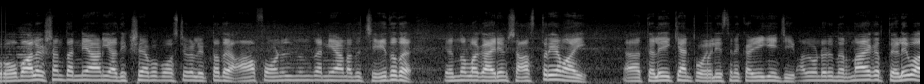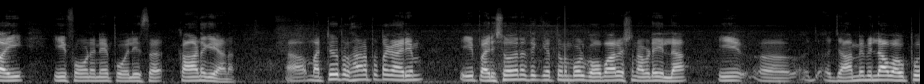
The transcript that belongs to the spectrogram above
ഗോപാലകൃഷ്ണൻ തന്നെയാണ് ഈ അധിക്ഷേപ പോസ്റ്റുകൾ ഇട്ടത്. ആ ഫോണിൽ നിന്ന് തന്നെയാണ് അത് ചെയ്തത് എന്നുള്ള കാര്യം ശാസ്ത്രീയമായി തെളിയിക്കാൻ പോലീസിന് കഴിയുകയും ചെയ്യും. അതുകൊണ്ടൊരു നിർണായക തെളിവായി ഈ ഫോണിനെ പോലീസ് കാണുകയാണ്. മറ്റൊരു പ്രധാനപ്പെട്ട കാര്യം ഈ പരിശോധനയ്ക്ക് എത്തുമ്പോൾ ഗോപാലകൃഷ്ണൻ അവിടെയില്ല. ഈ ജാമ്യമില്ലാ വകുപ്പ്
